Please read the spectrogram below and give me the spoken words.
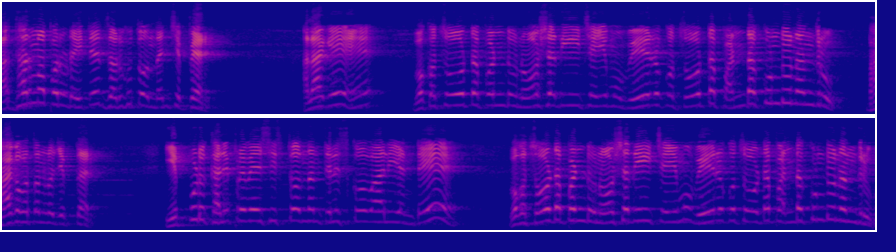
అధర్మపరుడైతే జరుగుతోందని చెప్పారు. అలాగే ఒక చోట పండు నోషధీ చేయము వేరొక చోట పండకుండు నంద్రు భాగవతంలో చెప్తారు. ఎప్పుడు కలి ప్రవేశిస్తోందని తెలుసుకోవాలి అంటే ఒక చోట పండు నోషధీ చేయము వేరొక చోట పండకుండు నంద్రు.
